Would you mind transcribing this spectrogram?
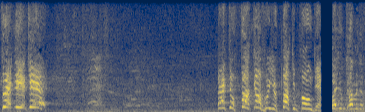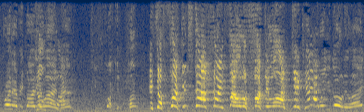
Threaten me again! Back the fuck up or your fucking phone down! Why are you coming in front of everybody Don't in line, fuck- man? You fucking punk. It's a fucking stop sign! Follow the fucking law, dickhead! Where you going, in line?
